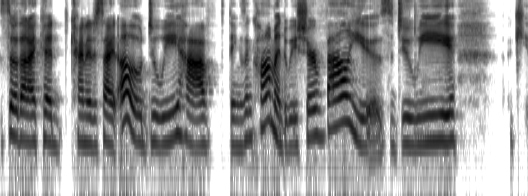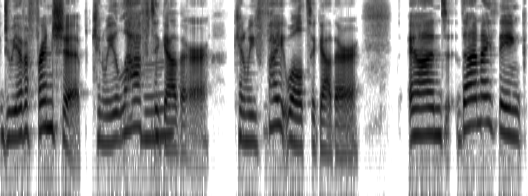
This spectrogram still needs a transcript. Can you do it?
so that i could kind of decide oh do we have things in common? Do we share values? Do we do we have a friendship? Can we laugh mm-hmm. together? Can we fight well together? And then i think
